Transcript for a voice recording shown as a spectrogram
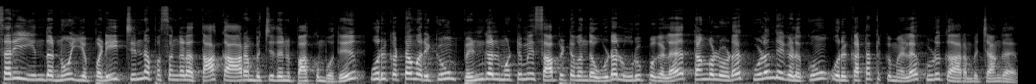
சரி இந்த நோய் எப்படி சின்ன பசங்களை தாக்க ஆரம்பிச்சதுன்னு பார்க்கும்போது ஒரு கட்டம் வரைக்கும் பெண்கள் மட்டுமே சாப்பிட்டு வந்த உடல் உறுப்புகளை தங்களோட குழந்தைகளுக்கும் ஒரு கட்டத்துக்கு மேல கொடுக்க ஆரம்பிச்சாங்க.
